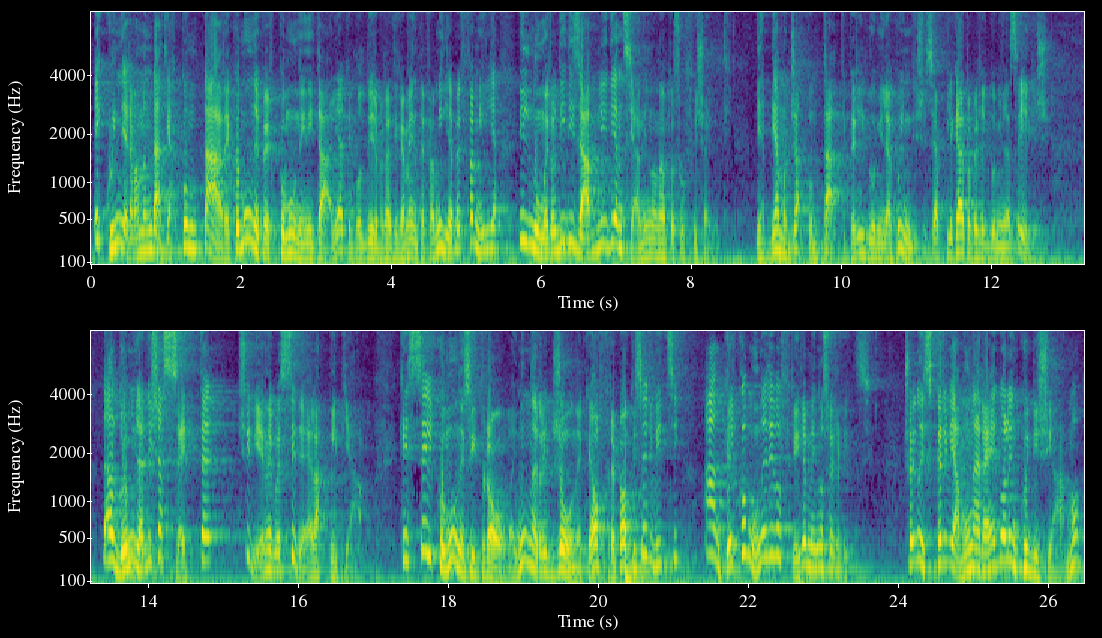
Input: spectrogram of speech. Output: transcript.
E quindi eravamo andati a contare comune per comune in Italia, che vuol dire praticamente famiglia per famiglia, il numero di disabili e di anziani non autosufficienti. Li abbiamo già contati per il 2015, si è applicato per il 2016. Dal 2017 ci viene questa idea e l'applichiamo che se il comune si trova in una regione che offre pochi servizi, anche il comune deve offrire meno servizi. Cioè noi scriviamo una regola in cui diciamo,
